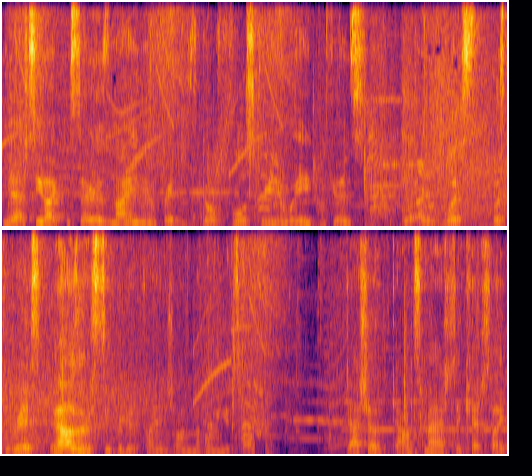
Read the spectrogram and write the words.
Yeah, see, like Mysterio's not even afraid to just go full screen and wait because well, what's what's the risk? And that was a super good punish on the homing attack. Dash up down smash to catch like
